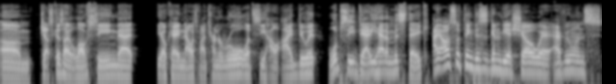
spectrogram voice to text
Um, just because I love seeing that. Okay, now it's my turn to rule. Let's see how I do it. Whoopsie, Daddy had a mistake. I also think this is going to be a show where everyone's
